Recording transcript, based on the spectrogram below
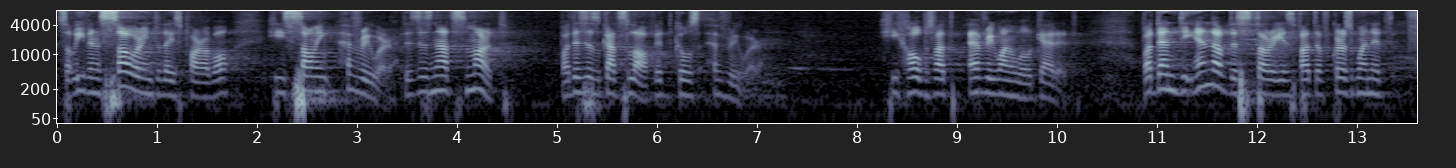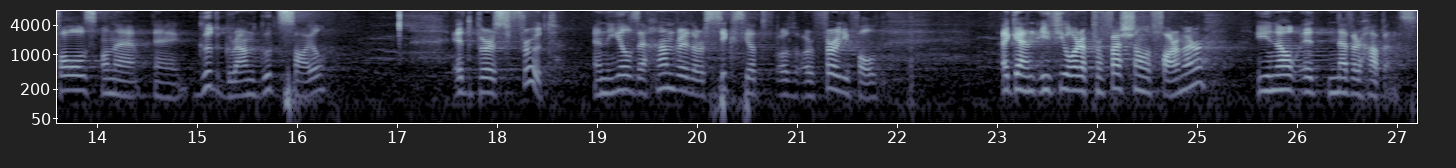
So even sower in today's parable, he's sowing everywhere. This is not smart, but this is God's love. It goes everywhere. He hopes that everyone will get it. But then the end of the story is that, of course, when it falls on a, a good ground, good soil, it bears fruit and yields a hundred or sixty or, or thirty fold. Again, if you are a professional farmer, you know it never happens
